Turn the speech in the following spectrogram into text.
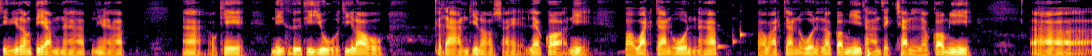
สิ่งที่ต้องเตรียมนะครับนี่นะครับอ่าโอเค นี่คือที่อยู่ที่เรากระดานที่เราใช้ แล้วก็นี่ประวัติการโอนนะครับ ประวัติการโอน แล้วก็มี transaction แล้วก็มีอ่า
